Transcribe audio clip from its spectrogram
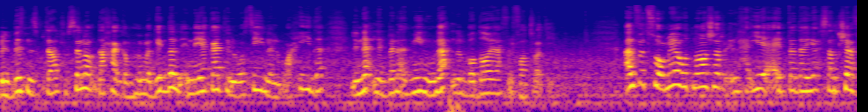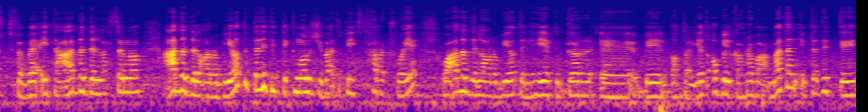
بال business بتاع الحصانه ده حاجة مهمة جدا لأن هي كانت الوسيلة الوحيدة لنقل البني آدمين ونقل البضائع في الفترة دي. 1912 الحقيقة ابتدى يحصل shift فبقت عدد الأحصنة عدد العربيات ابتدت ال technology بقى تبتدي تتحرك شوية وعدد العربيات اللي هي بتتجر بالبطاريات أو بالكهرباء عامة ابتدت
